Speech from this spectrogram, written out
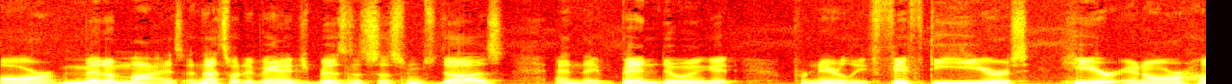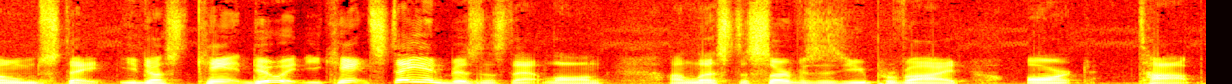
are minimized. And that's what Advantage Business Systems does, and they've been doing it for nearly 50 years here in our home state. You just can't do it. You can't stay in business that long unless the services you provide aren't top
